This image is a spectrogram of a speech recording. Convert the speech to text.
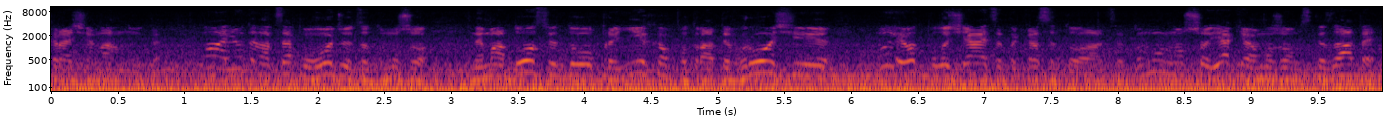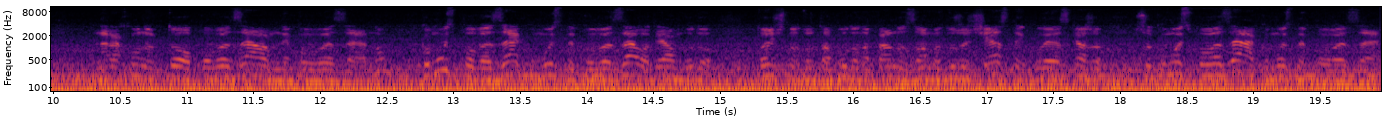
краще нагнути. Ну а люди на це погоджуються, тому що нема досвіду, приїхав, потратив гроші. Ну і от виходить така ситуація. Тому ну що, як я можу вам сказати на рахунок того, повезе вам, не повезе. Ну комусь повезе, комусь не повезе. От я вам буду точно тут буду напевно з вами дуже чесний, коли я скажу, що комусь повезе, а комусь не повезе.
